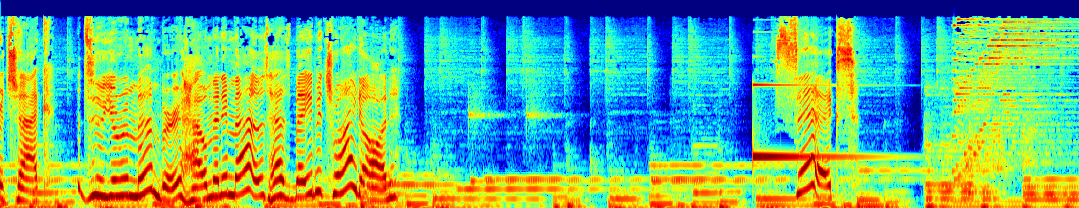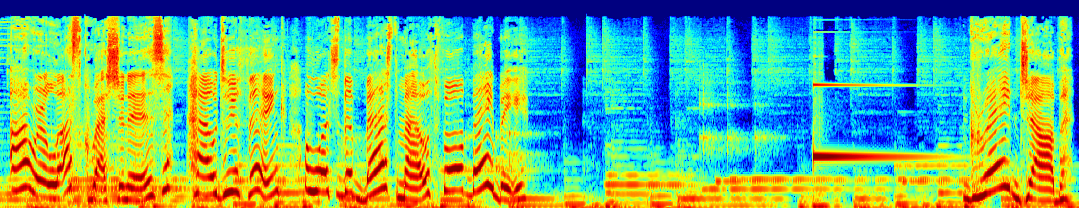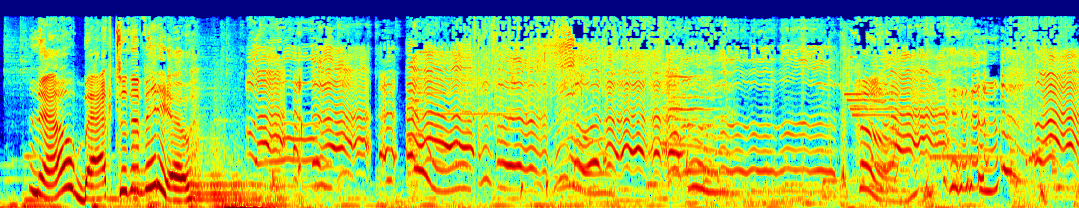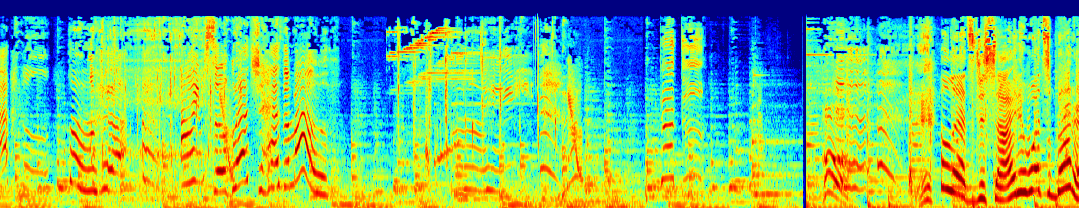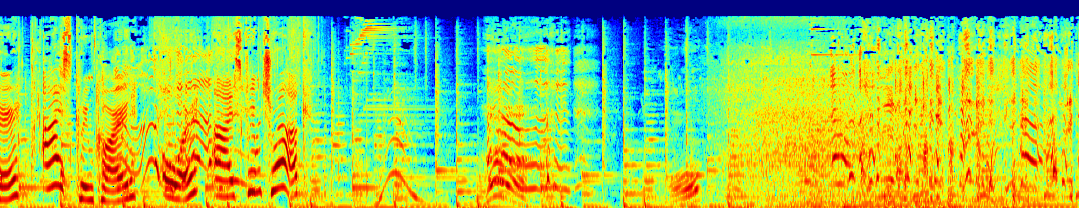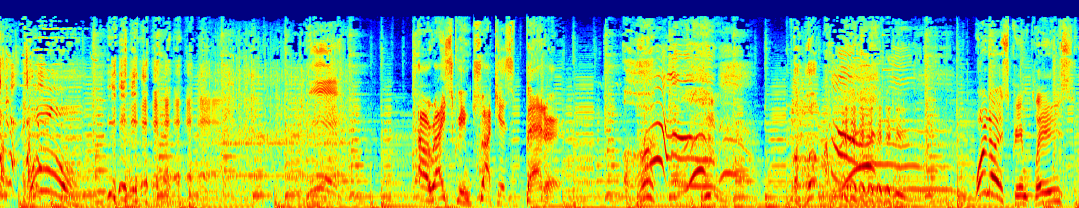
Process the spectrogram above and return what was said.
memory check. Do you remember how many mouths has baby tried on? Six. Our last question is How do you think what's the best mouth for a baby? Great job! Now back to the video. So glad she has a mouth. Let's decide what's better ice cream cart or ice cream truck. Oh. Oh. Our ice cream truck is better. One ice cream, please.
